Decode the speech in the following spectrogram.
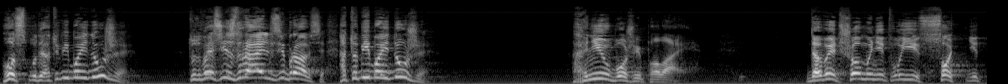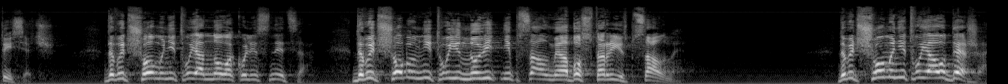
Господи, а тобі байдуже? Тут весь Ізраїль зібрався, а тобі байдуже. Гнів Божий палає. Давид, що мені твої сотні тисяч? Давид, що мені твоя нова колісниця? Давид, що мені твої новітні псалми або старі псалми? Давид, що мені твоя одежа?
